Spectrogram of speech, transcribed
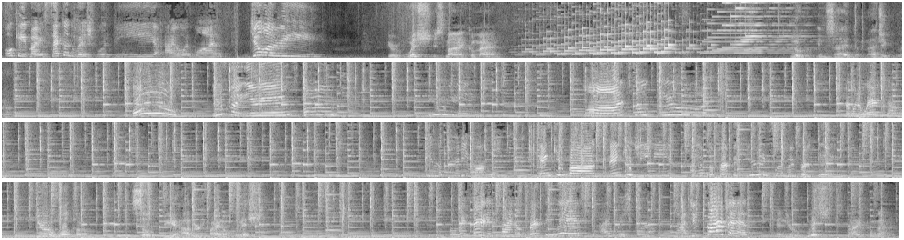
Okay, my second wish would be I would want jewelry. Your wish is my command. Look inside the magic lamp. Oh, there's my earrings. Bug. Earrings. Aw, it's so cute. Thank you, Genie. I have the perfect earrings for my birthday. You're welcome. So, do you have your final wish? For my third and final birthday wish, I wish for a magic carpet. And your wish is my command.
